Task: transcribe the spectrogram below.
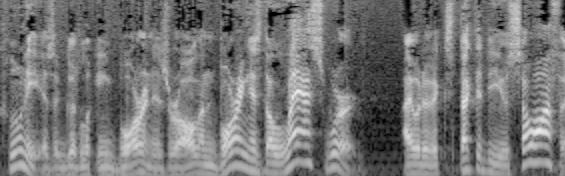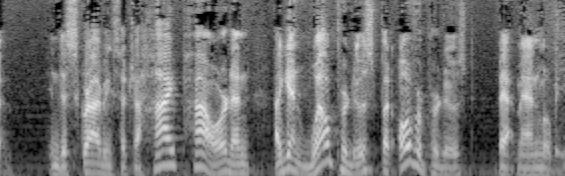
Clooney is a good-looking bore in his role, and boring is the last word I would have expected to use so often in describing such a high-powered and, again, well-produced but overproduced Batman movie.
